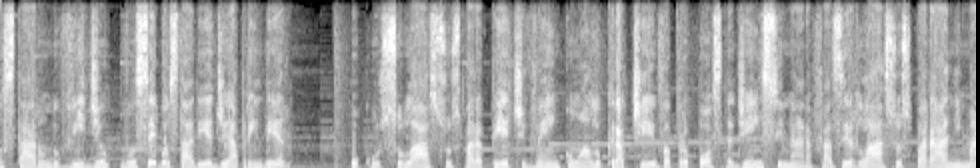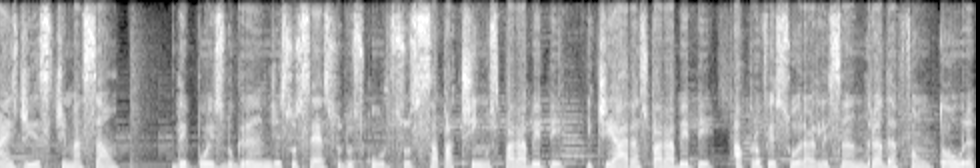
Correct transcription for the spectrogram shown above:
Gostaram do vídeo? Você gostaria de aprender? O curso Laços para Pet vem com a lucrativa proposta de ensinar a fazer laços para animais de estimação. Depois do grande sucesso dos cursos Sapatinhos para Bebê e Tiaras para Bebê, a professora Alessandra da Fontoura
